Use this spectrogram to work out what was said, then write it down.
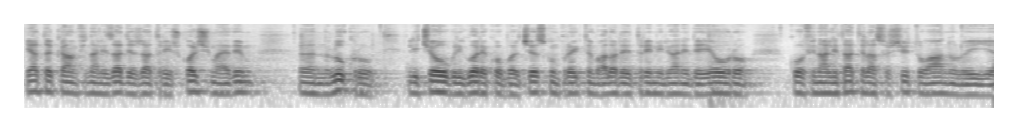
Iată că am finalizat deja trei școli și mai avem în lucru Liceul Grigore Cobălcescu, un proiect în valoare de 3 milioane de euro cu o finalitate la sfârșitul anului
